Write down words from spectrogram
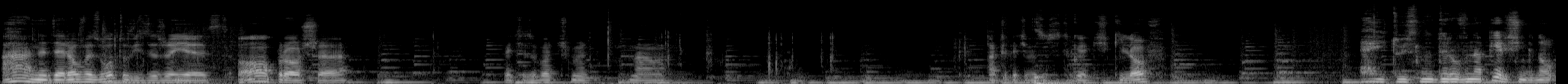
A, nederowe złoto widzę, że jest. O, proszę. Czekajcie, zobaczmy na... A, czekajcie, wezmę sobie tylko jakiś kilof. Ej, tu jest nederowy napierśnik, no.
